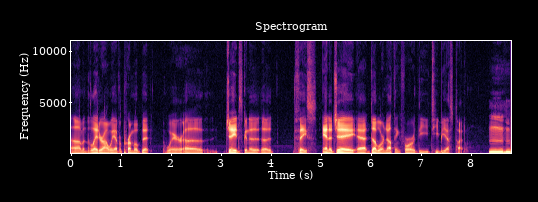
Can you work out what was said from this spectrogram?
Um, and then later on, we have a promo bit where uh, Jade's going to uh, face Anna Jay at Double or Nothing for the TBS title. Mm-hmm.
